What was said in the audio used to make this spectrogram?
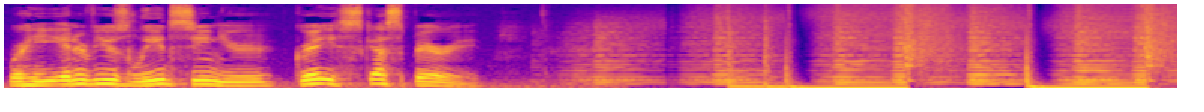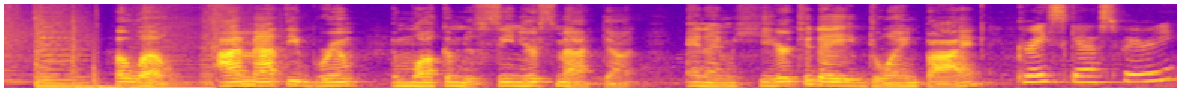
where he interviews lead senior Grace Gasperi. Hello, I'm Matthew Broom, and welcome to Senior Smackdown. And I'm here today joined by, Grace Gasperi.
